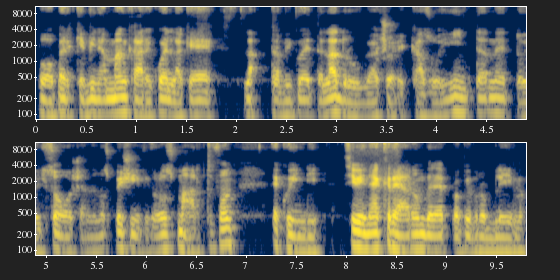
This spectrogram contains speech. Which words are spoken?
proprio perché viene a mancare quella che è la, tra virgolette, la droga, cioè il caso internet o il social, nello specifico lo smartphone, e quindi si viene a creare un vero e proprio problema.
